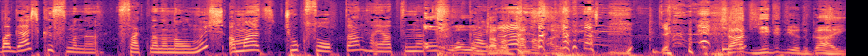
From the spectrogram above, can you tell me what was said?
bagaj kısmını saklanan olmuş ama çok soğuktan hayatını oo, oo, Galiba. tamam tamam. Saat 7 diyorduk. Ay,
